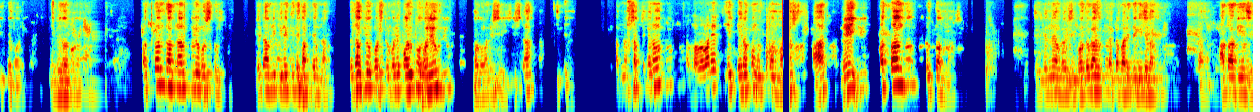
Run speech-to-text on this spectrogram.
দিতে হয়, নিবেদন। অত্যন্ত আপনার প্রিয় বস্তু, যেটা আপনি কিনে কিনতে পারতেন না, তথাপিও কষ্ট করে অল্প হলেও ভগবানের সেই জিনিসটা দিতে। আপনার সবচেয়ে কেন ভগবানের এরকম উত্তম মাস আর নেই অত্যন্ত উত্তম মাস সেই জন্য আমরা গতকাল একটা বাড়িতে গিয়েছিলাম আহ, আতা দিয়েছে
